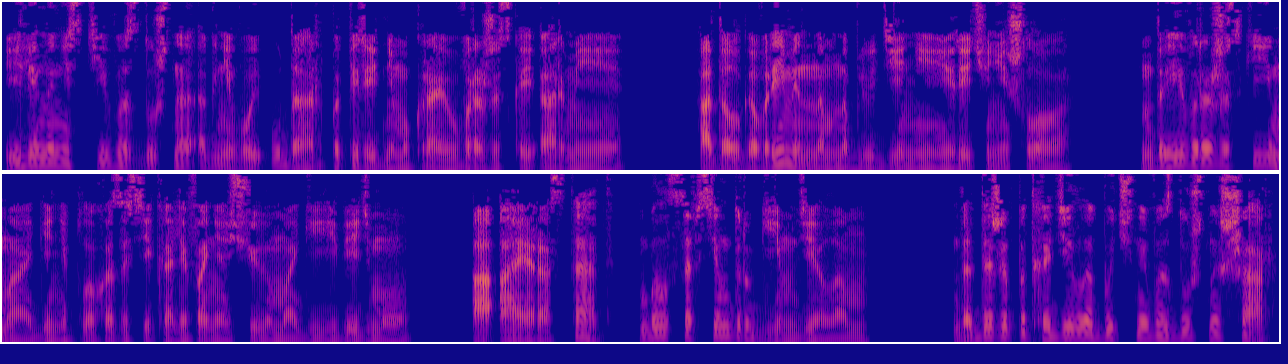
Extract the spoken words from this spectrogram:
или нанести воздушно-огневой удар по переднему краю вражеской армии. О долговременном наблюдении речи не шло. Да и вражеские маги неплохо засекали фонящую магией ведьму. А аэростат был совсем другим делом. Да даже подходил обычный воздушный шар,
